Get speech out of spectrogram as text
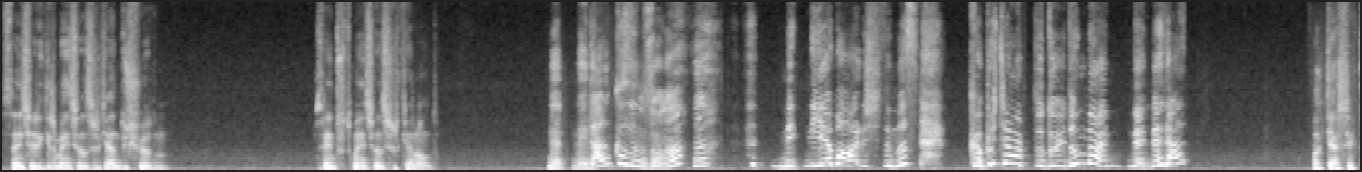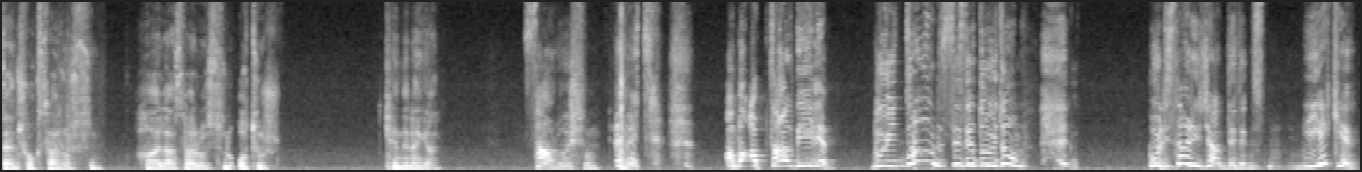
Sen içeri girmeye çalışırken düşüyordun. Seni tutmaya çalışırken oldu. Ne- neden kızdınız ona? Ha? Ni- niye bağırıştınız? Kapı çarptı duydum ben. Ne- neden? Bak gerçekten çok sarhoşsun. Hala sarhoşsun. Otur. Kendine gel. Sarhoşum. Evet. Ama aptal değilim. Duydum, sizi duydum. Polisi arayacağım dediniz. Niye ki?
